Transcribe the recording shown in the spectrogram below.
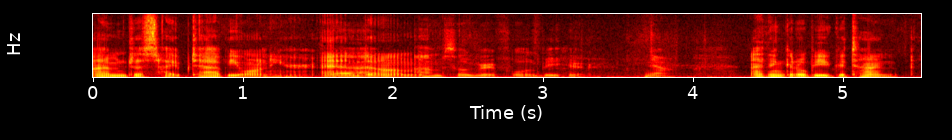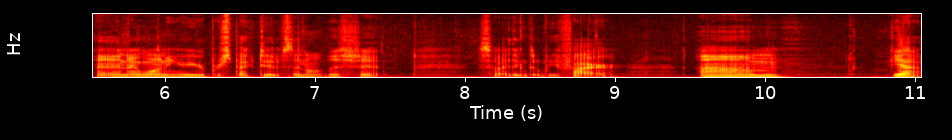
I'm just hyped to have you on here, and Yeah, um, I'm so grateful to be here. Yeah, I think it'll be a good time, and I want to hear your perspectives and all this shit. So I think it'll be fire. Um, yeah,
